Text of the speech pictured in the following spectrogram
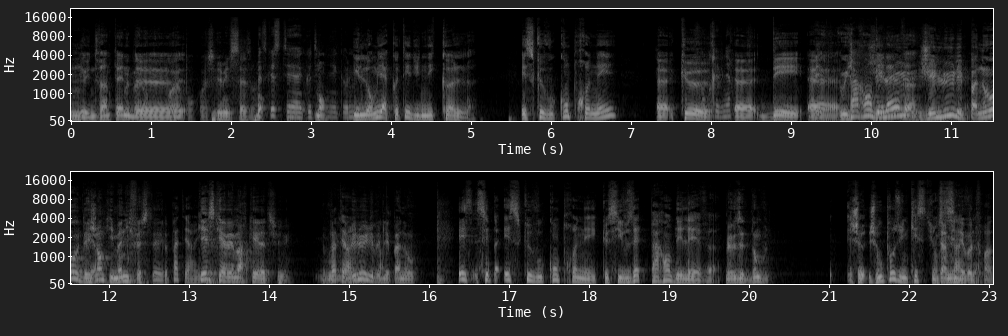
Il y a une vingtaine de. Pourquoi, C'est 2016. Parce que c'était à côté d'une école. Ils l'ont mis à côté d'une école. Est-ce que vous comprenez euh, que euh, des euh, parents d'élèves. J'ai lu les panneaux des gens qui manifestaient. Qu'est-ce qui avait marqué là-dessus? Vous avez lu les, panneaux. Est-ce que vous comprenez que si vous êtes parent d'élèves... Mais vous êtes donc... Je, vous pose une question Terminez votre phrase.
